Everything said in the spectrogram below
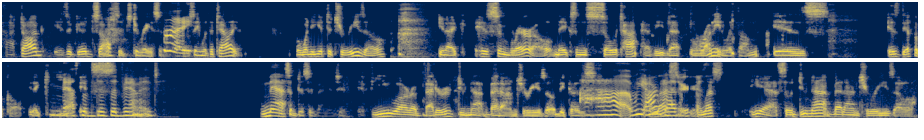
Hot dog is a good sausage to raise in. Right. Same with Italian. But when you get to chorizo, you know, like his sombrero makes him so top heavy that running with them is is difficult. Like Massive disadvantage. massive disadvantage. If, if you are a better, do not bet on chorizo because Ah, we are unless, better. unless yeah, so do not bet on chorizo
